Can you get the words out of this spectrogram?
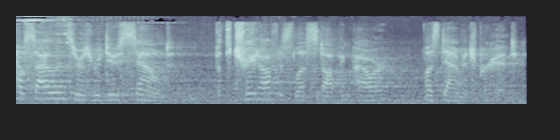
How silencers reduce sound, but the trade-off is less stopping power, less damage per hit.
